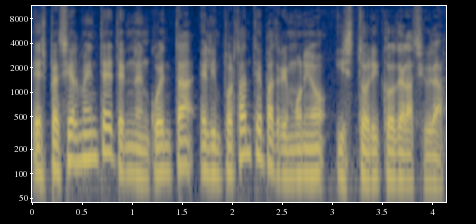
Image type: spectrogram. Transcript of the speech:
especialmente teniendo en cuenta el importante patrimonio histórico de la ciudad.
